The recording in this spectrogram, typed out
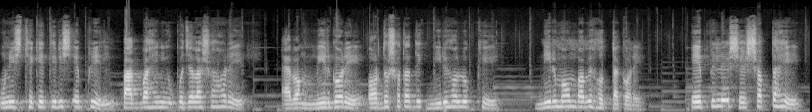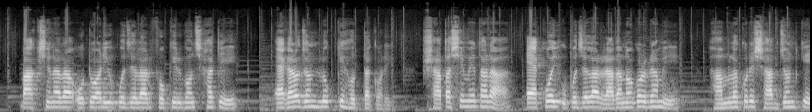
উনিশ থেকে তিরিশ এপ্রিল পাক বাহিনী উপজেলা শহরে এবং মিরগড়ে অর্ধশতাধিক নিরীহ লোককে নির্মমভাবে হত্যা করে। এপ্রিলের শেষ সপ্তাহে পাক সেনারা ওটোয়ারি উপজেলার ফকিরগঞ্জ হাটে এগারো জন লোককে হত্যা করে। সাতাশে মে তারা একই উপজেলার রাধানগর গ্রামে হামলা করে সাতজনকে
